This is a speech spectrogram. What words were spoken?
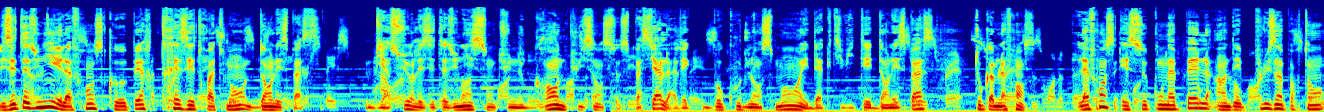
Les États-Unis et la France coopèrent très étroitement dans l'espace. Bien sûr, les États-Unis sont une grande puissance spatiale avec beaucoup de lancements et d'activités dans l'espace, tout comme la France. La France est ce qu'on appelle un des plus importants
